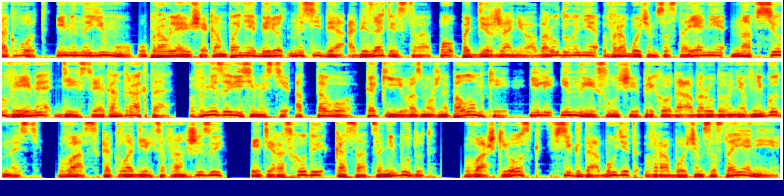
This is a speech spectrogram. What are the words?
Так вот, именно ему управляющая компания берет на себя обязательства по поддержанию оборудования в рабочем состоянии на все время действия контракта, вне зависимости от того, какие возможны поломки или иные случаи прихода оборудования в негодность, вас, как владельца франшизы, эти расходы касаться не будут. Ваш киоск всегда будет в рабочем состоянии.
